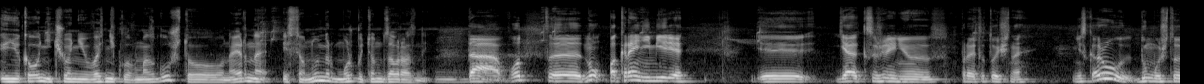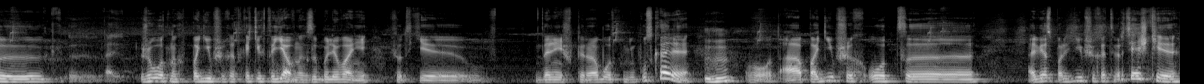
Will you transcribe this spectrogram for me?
И никого ничего не возникло в мозгу, что, наверное, если он умер, может быть, он заразный. Да, вот, э, ну, по крайней мере, э, я, к сожалению, про это точно не скажу. Думаю, что э, животных, погибших от каких-то явных заболеваний, все-таки в дальнейшую переработку не пускали. Угу. Вот. А погибших от э, овец, погибших от вертячки,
